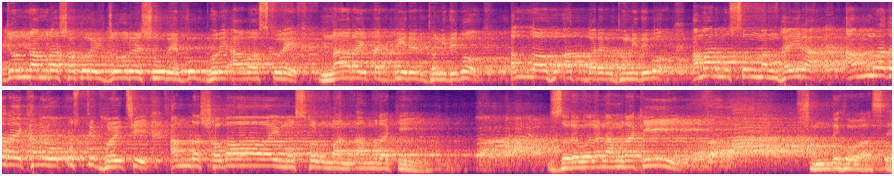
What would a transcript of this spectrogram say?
এজন্য আমরা সকলে জোরে সুরে বুক ভরে আওয়াজ করে নারাই তাকবীরের ধ্বনি দেব, আল্লাহ আকবরের ধ্বনি দেব। আমার মুসলমান ভাইরা, আমরা যারা এখানে উপস্থিত হয়েছি, আমরা সবাই মুসলমান, আমরা কি? জোরে বলেন, আমরা কি? সন্দেহ আছে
